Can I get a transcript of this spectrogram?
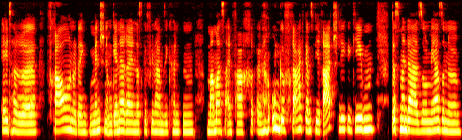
ältere Frauen oder Menschen im Generellen das Gefühl haben, sie könnten Mamas einfach äh, ungefragt ganz viel Ratschläge geben, dass man da so mehr so eine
